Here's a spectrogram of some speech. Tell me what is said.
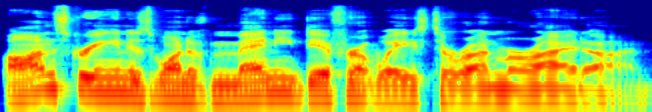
On screen is one of many different ways to run Miraidon.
